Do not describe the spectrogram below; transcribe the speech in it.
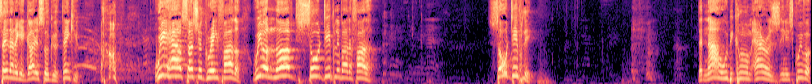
Say that again. God is so good. Thank you. we have such a great Father. We are loved so deeply by the Father. So deeply. That now we become arrows in his quiver.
